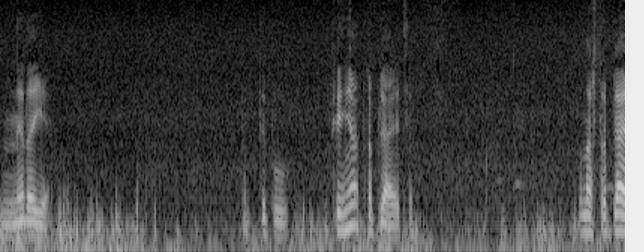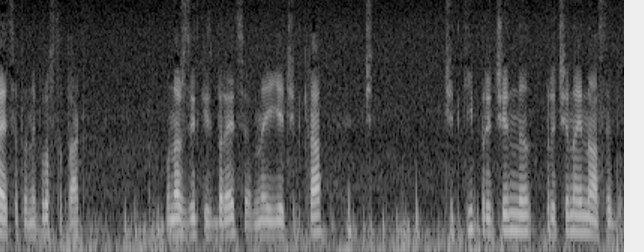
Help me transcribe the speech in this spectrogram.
не дає. Типу, фігня трапляється. Вона ж трапляється, то не просто так. Вона ж звідкись береться, в неї є чітка, чіт- чіткі причини, причина і наслідок.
